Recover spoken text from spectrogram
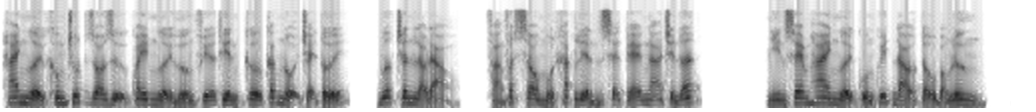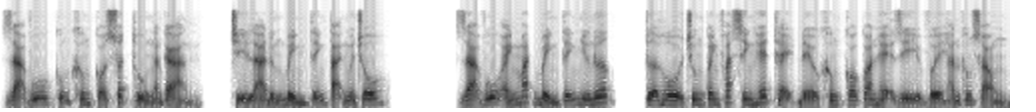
hai người không chút do dự quay người hướng phía thiên cơ các nội chạy tới, bước chân lảo đảo, phảng phất sau một khắc liền sẽ té ngã trên đất. Nhìn xem hai người cuốn quýt đào tàu bóng lưng dạ vũ cũng không có xuất thủ ngăn cản, chỉ là đứng bình tĩnh tại nguyên chỗ. Dạ vũ ánh mắt bình tĩnh như nước, tựa hồ chung quanh phát sinh hết thảy đều không có quan hệ gì với hắn không xong,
